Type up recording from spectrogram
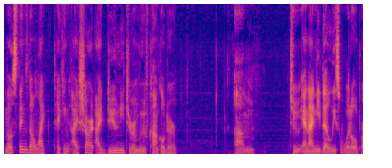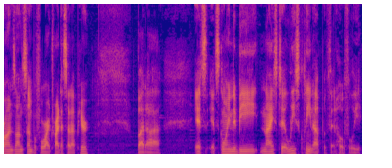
most things don't like taking Ice Shard. I do need to remove Conkeldurr, um, to and I need to at least whittle Bronzong some before I try to set up here. But uh, it's it's going to be nice to at least clean up with it, hopefully.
